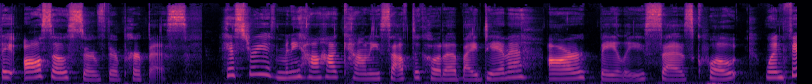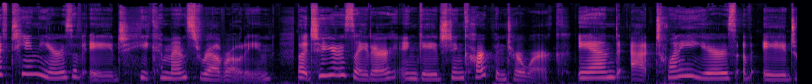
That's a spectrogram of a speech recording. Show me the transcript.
they also serve their purpose. History of Minnehaha County, South Dakota by Dana R. Bailey says, quote, When 15 years of age, he commenced railroading, but two years later engaged in carpenter work, and at 20 years of age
